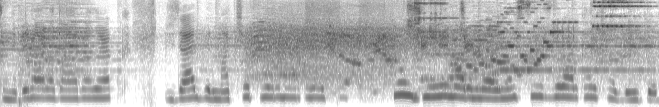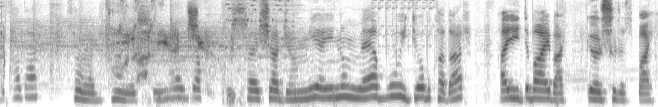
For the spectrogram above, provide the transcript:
Hepsini bir arada arayarak güzel bir maç yapıyorum arkadaşlar. Bu videoyu umarım beğenmişsinizdir arkadaşlar. Bu video bu kadar. Sonra bir tane şeyim olacak. Arkadaşlar canlı yayınım ve bu video bu kadar. Haydi bay bay. Görüşürüz bay.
